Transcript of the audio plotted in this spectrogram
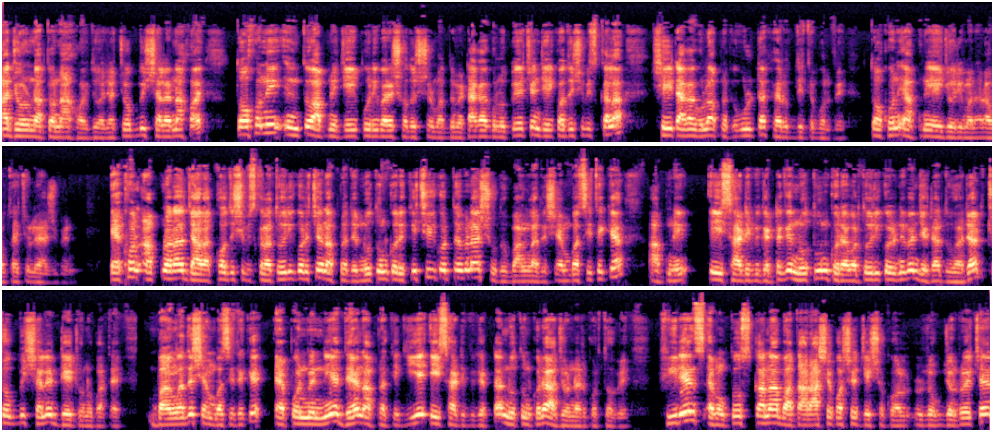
আজ অর্ণাত না হয় দু হাজার চব্বিশ সালে না হয়, তখনই কিন্তু আপনি যেই পরিবারের সদস্যের মাধ্যমে টাকাগুলো পেয়েছেন, যেই কদেশি বিস্কালা সেই টাকাগুলো আপনাকে উল্টা ফেরত দিতে বলবে। তখনই আপনি এই জরিমানার আওতায় চলে আসবেন। এখন আপনারা যারা কদেশি বিস্কালা তৈরি করেছেন, আপনাদের নতুন করে কিছুই করতে হবে না, শুধু বাংলাদেশ এম্বাসি থেকে আপনি এই সার্টিফিকেটটাকে নতুন করে আবার তৈরি করে নেবেন, যেটা দুই হাজার চব্বিশ সালের ডেট অনুপাতে। বাংলাদেশ এম্বাসি থেকে অ্যাপয়েন্টমেন্ট নিয়ে দেন, আপনাকে গিয়ে এই সার্টিফিকেটটা নতুন করে আজর্নার করতে হবে। ফিরেন্স এবং তোস্কানা বা তার আশেপাশে যে সকল লোকজন রয়েছেন,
